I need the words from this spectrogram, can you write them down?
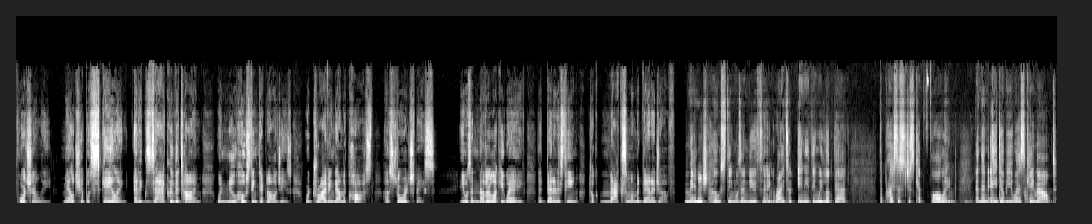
Fortunately, MailChimp was scaling at exactly the time when new hosting technologies were driving down the cost of storage space. It was another lucky wave that Ben and his team took maximum advantage of. Managed hosting was a new thing, right? So anything we looked at, the prices just kept falling. And then AWS came out.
